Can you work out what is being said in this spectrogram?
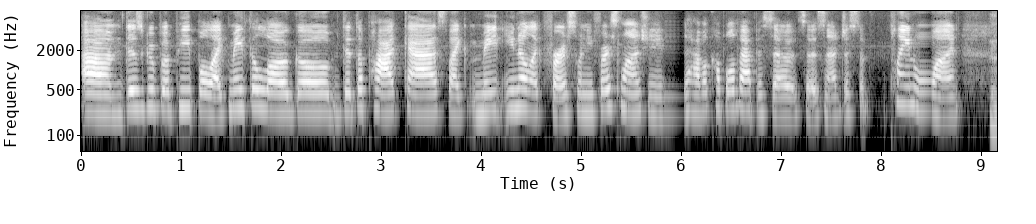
um, this group of people like made the logo, did the podcast, like made you know like first when you first launch, you need to have a couple of episodes, so it's not just a plain one.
